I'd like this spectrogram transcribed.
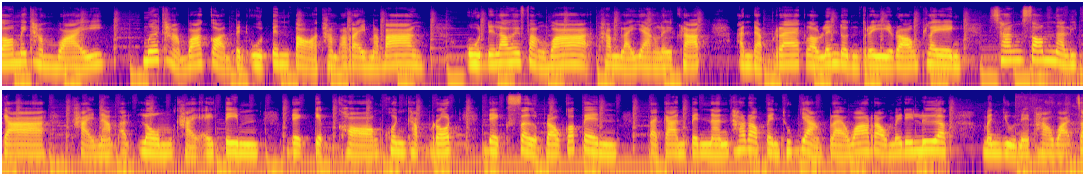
ก็ไม่ทำไว้ เมื่อถามว่าก่อนเป็นอูดเป็นต่อทำอะไรมาบ้างอูดได้เล่าให้ฟังว่าทำหลายอย่างเลยครับ อันดับแรกเราเล่นดนตรีร้องเพลง ช่างซ่อมนาฬิกา ขายน้ำอัดลม ขายไอติม เด็กเก็บของ คนขับรถ เด็กเสิร์ฟเราก็เป็น แต่การเป็นนั้นถ้าเราเป็นทุกอย่างแปลว่าเราไม่ได้เลือก มันอยู่ในภาวะจ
